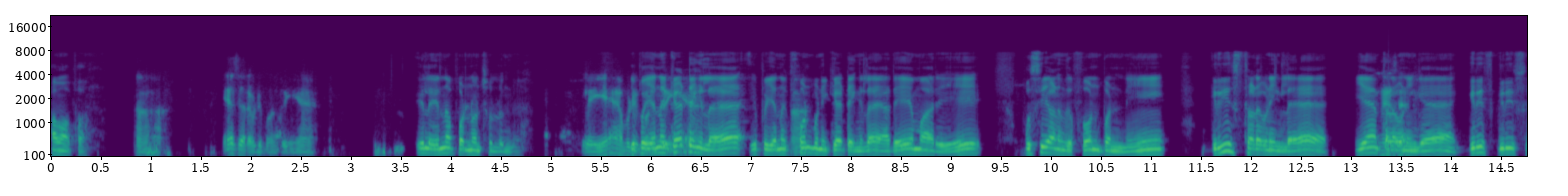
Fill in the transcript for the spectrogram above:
ஆமாப்பா. ஆ. ஏன் சார் அப்படி பண்றீங்க? இல்ல என்ன பண்ணணும்னு சொல்லுங்க. இல்ல ஏன் அப்படி இப்போ என்ன? கேட்டீங்களே இப்போ எனக்கு. ஃபோன் பண்ணி கேட்டீங்களே அதே மாதிரி புசி ஆனந்த் ஃபோன் பண்ணி கிரீஸ் தடவுனீங்களே ஏன் என்ன தடவுனீங்க? கிரீஸ் கிரீஸ்.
